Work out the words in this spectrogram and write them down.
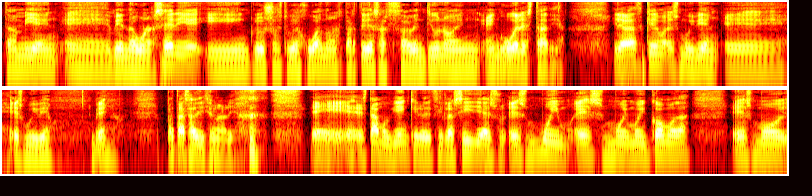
también eh, viendo alguna serie e incluso estuve jugando unas partidas al FIFA 21 en, Google Stadia. Y la verdad es que es muy bien, eh, es muy bien. Bien, patas al diccionario. Eh, está muy bien, quiero decir, la silla es, muy, es muy, muy cómoda, es muy,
